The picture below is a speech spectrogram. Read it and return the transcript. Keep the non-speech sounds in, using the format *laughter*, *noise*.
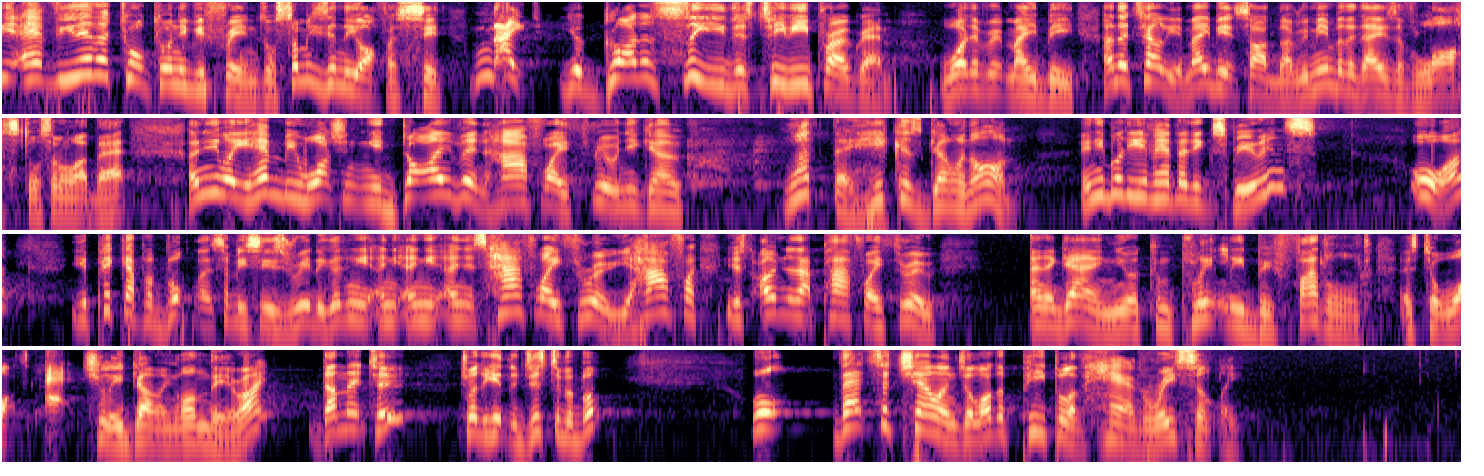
Have you, have you ever talked to one of your friends or somebody's in the office said, mate, you've got to see this TV program, whatever it may be. And they tell you, maybe it's, I don't know, remember the days of Lost or something like that. And anyway, you haven't been watching and you dive in halfway through and you go, what the heck is going on? Anybody ever had that experience? Or you pick up a book that somebody says is really good and, you, and, you, and, it's halfway through. You're halfway, you just open it up halfway through. And again, you are completely befuddled as to what's actually going on there, right? Done that too? Tried to get the gist of a book? Well, that's a challenge a lot of people have had recently.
